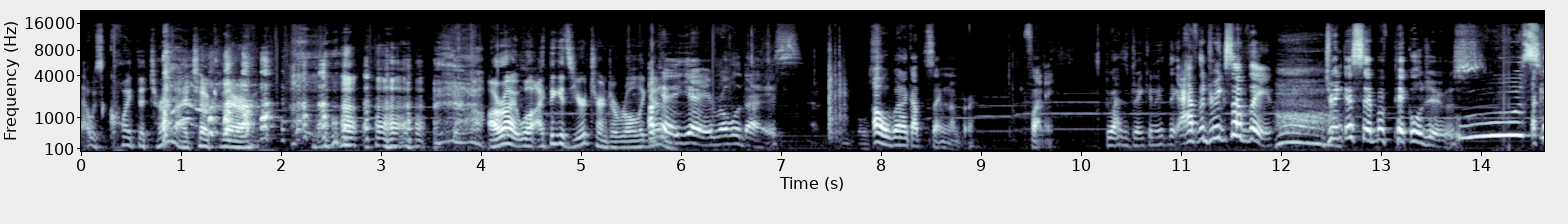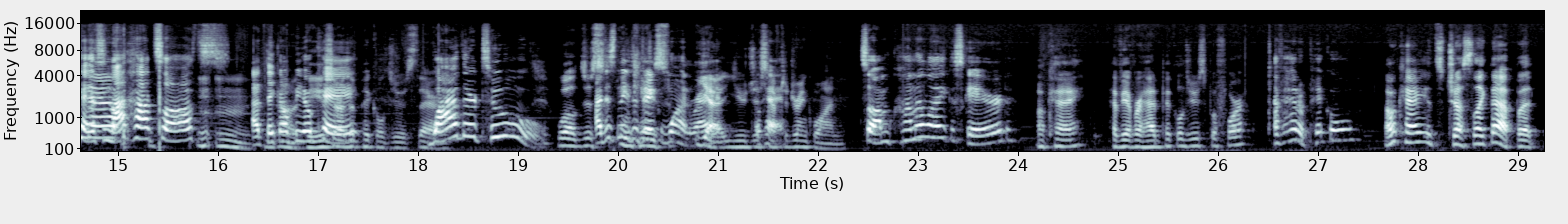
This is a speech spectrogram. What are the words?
that was quite the turn I took there. All right. Well, I think it's your turn to roll again. okay, yay, roll a dice. Oh, but I got the same number. Funny. Do I have to drink anything? I have to drink something. drink a sip of pickle juice. Ooh, Okay, it's not hot sauce. I think I'll No, be These okay. are the pickle juice there. Why are there two? Well, just I just need to drink one, right? Yeah, you just have to drink one. So I'm kind of like scared. Okay. Have you ever had pickle juice before? I've had a pickle. Okay, it's just like that, but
